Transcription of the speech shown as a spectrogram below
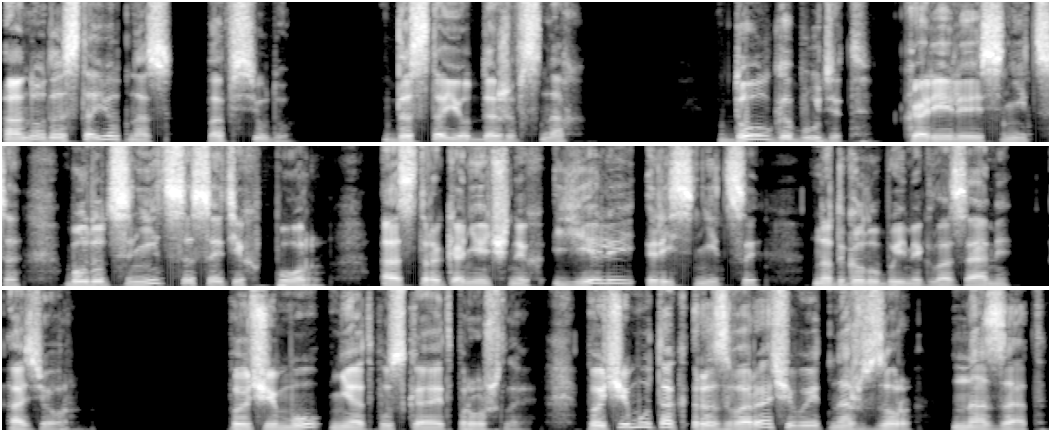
Оно достает нас повсюду достает даже в снах. Долго будет, Карелия снится, будут сниться с этих пор остроконечных елей ресницы над голубыми глазами озер. Почему не отпускает прошлое? Почему так разворачивает наш взор назад?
